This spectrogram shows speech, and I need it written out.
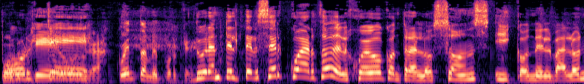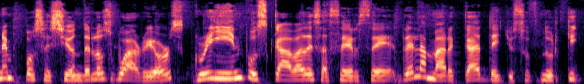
¿Por, ¿Por qué, qué? Olga? Cuéntame por qué. Durante el tercer cuarto del juego contra los Suns y con el balón en posesión de los Warriors, Green buscaba deshacerse de la marca de Yusuf Nurkic.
